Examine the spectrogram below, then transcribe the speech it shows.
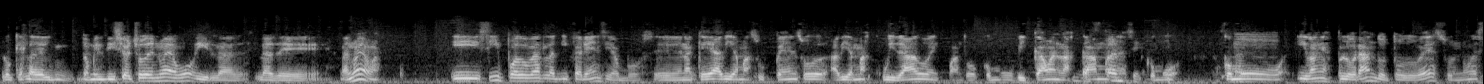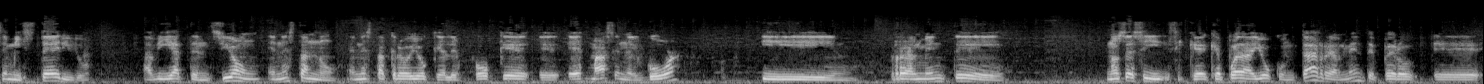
lo que es la del 2018 de nuevo y la, la de la nueva. Y sí puedo ver las diferencias, vos. En aquella había más suspenso, había más cuidado en cuanto a cómo ubicaban las cámaras y cómo, cómo iban explorando todo eso, ¿no? Ese misterio. Había tensión. En esta no. En esta creo yo que el enfoque eh, es más en el gore y realmente no sé si, si que, pueda yo contar realmente, pero eh,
